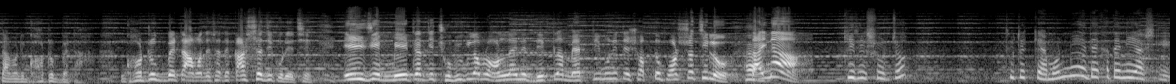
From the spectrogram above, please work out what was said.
তার মানে ঘটক বেটা। ঘটক বেটা আমাদের সাথে কারসাজি করেছে। এই যে মেয়েটার যে ছবিগুলো আমরা অনলাইনে দেখলাম ম্যাট্রিমনিতে সব তো ফর্সা ছিল তাই না? কি রে সূর্য? তুই এটা কেমন মেয়ে দেখাতে নিয়ে আসলি?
